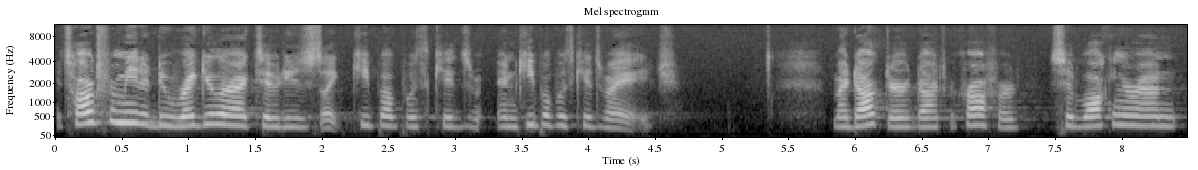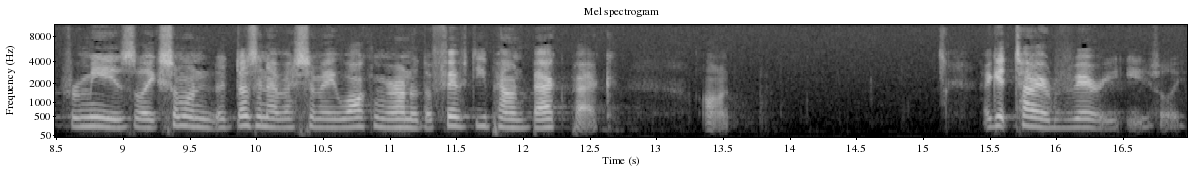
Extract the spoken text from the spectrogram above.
It's hard for me to do regular activities like keep up with kids and keep up with kids my age. My doctor, Dr. Crawford, said walking around for me is like someone that doesn't have SMA walking around with a 50 pound backpack on. I get tired very easily.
